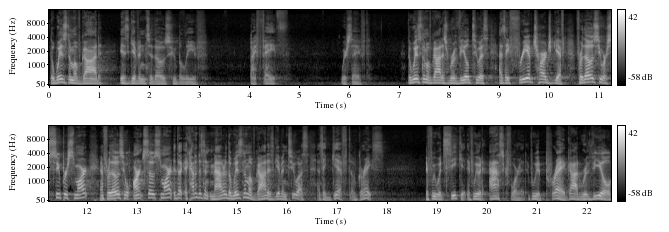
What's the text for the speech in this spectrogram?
The wisdom of God is given to those who believe. By faith, we're saved. The wisdom of God is revealed to us as a free of charge gift for those who are super smart and for those who aren't so smart. It, kind of doesn't matter. The wisdom of God is given to us as a gift of grace if we would seek it, if we would ask for it, if we would pray, God, reveal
